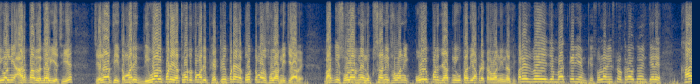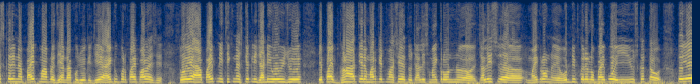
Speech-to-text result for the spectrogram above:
દિવાલની આર પાર લગાવીએ છીએ. જેનાથી તમારી દિવાલ પડે અથવા તો તમારી ફેક્ટરી પડે ને તો જ તમારો સોલાર નીચે આવે. બાકી સોલારને નુકસાની થવાની કોઈ પણ જાતની ઉપાધિ આપણે કરવાની નથી. પરેશભાઈ જેમ વાત કરી એમ કે સોલાર ઇન્સ્ટોલ કરાવતા હોય ત્યારે ખાસ કરીને પાઇપમાં આપણે ધ્યાન રાખવું જોઈએ કે જે હાઇટ ઉપર પાઇપ આવે છે, તો એ આ પાઇપની થિકનેસ કેટલી જાડી હોવી જોઈએ? એ પાઇપ ઘણા અત્યારે માર્કેટમાં છે, તો ચાલીસ માઇક્રોન ચાલીસ માઇક્રોન એ હોટડીપ કરેલો પાઇપ હોય એ યુઝ કરતા હોય. તો એ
